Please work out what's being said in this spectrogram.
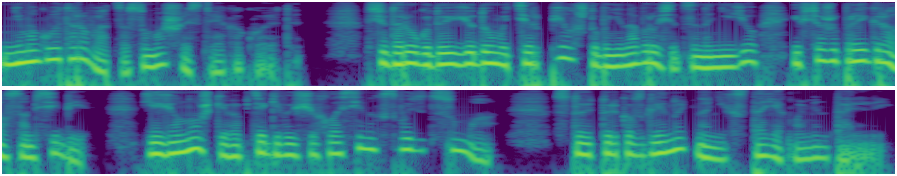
Не могу оторваться, сумасшествие какое-то. Всю дорогу до ее дома терпел, чтобы не наброситься на нее, и все же проиграл сам себе. Ее ножки в обтягивающих лосинах сводят с ума. Стоит только взглянуть на них, стояк моментальный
